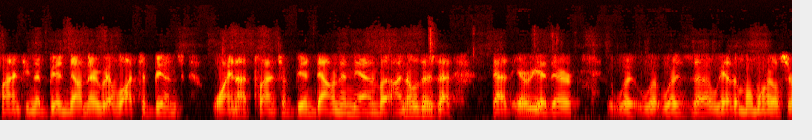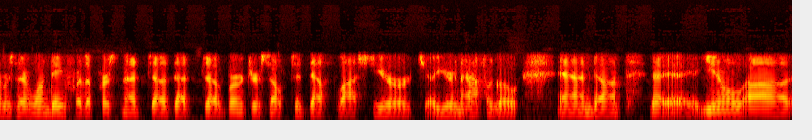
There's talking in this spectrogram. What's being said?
planting a bin down there. We have lots of bins. Why not plant a bin down in the end? But I know there's that that area there was uh, we had a memorial service there one day for the person that uh, that uh, burnt herself to death last year or a year and a half ago, and uh, uh, you know uh,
